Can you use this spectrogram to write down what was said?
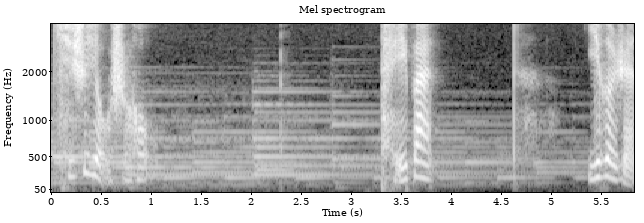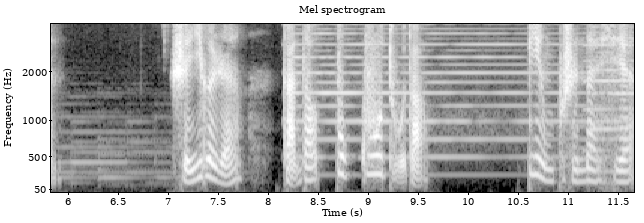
其实有时候陪伴一个人，使一个人感到不孤独的。并不是那些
